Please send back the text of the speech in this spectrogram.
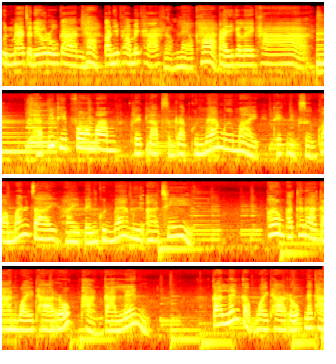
คุณแม่จะได้รู้กันค่ะตอนนี้พร้อมไหมคะพร้อมแล้วค่ะไปกันเลยค่ะ Happy Tip for Mom เคล็ดลับสำหรับคุณแม่มือใหม่ เทคนิคเสริมความมั่นใจให้เป็นคุณแม่มืออาชีพ เพิ่มพัฒนาการวัยทารกผ่านการเล่นการเล่นกับวัยทารกนะคะ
